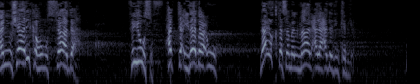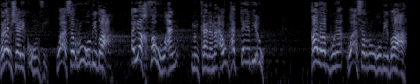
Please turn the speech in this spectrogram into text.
أن يشاركهم السادة في يوسف حتى إذا باعوه لا يقتسم المال على عدد كبير. ولا يشاركوهم فيه وأسروه بضاعة أي أخفوه عن من كان معهم حتى يبيعوه. قال ربنا وأسروه بضاعة.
